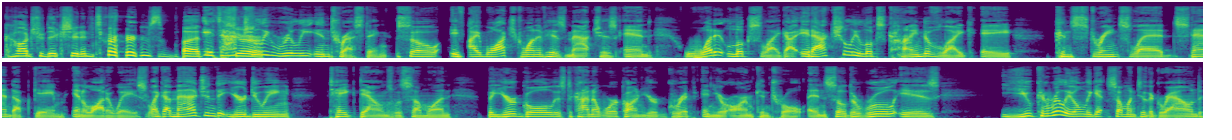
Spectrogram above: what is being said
contradiction in terms, but it's sure. actually really interesting. So, if I watched one of his matches and what it looks like, uh, it actually looks kind of like a constraints led stand up game in a lot of ways. Like imagine that you're doing takedowns with someone, but your goal is to kind of work on your grip and your arm control. And so the rule is you can really only get someone to the ground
